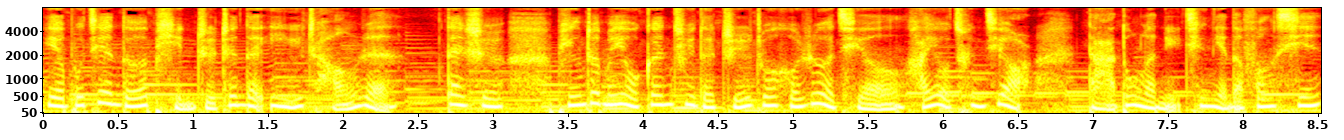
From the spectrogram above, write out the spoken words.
也不见得品质真的异于常人。但是凭着没有根据的执着和热情，还有寸劲儿，打动了女青年的芳心。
